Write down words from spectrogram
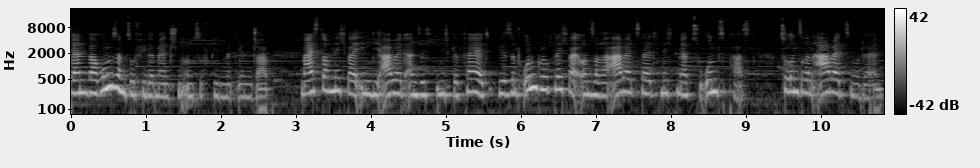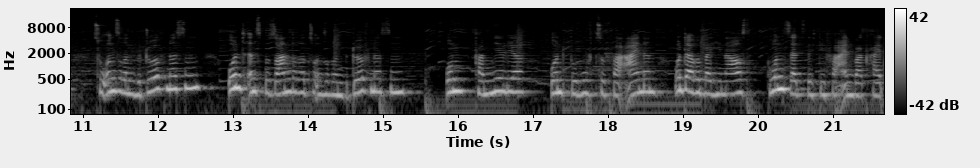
Denn warum sind so viele Menschen unzufrieden mit ihrem Job? Meist doch nicht, weil ihnen die Arbeit an sich nicht gefällt. Wir sind unglücklich, weil unsere Arbeitswelt nicht mehr zu uns passt, zu unseren Arbeitsmodellen, zu unseren Bedürfnissen und insbesondere zu unseren Bedürfnissen, um Familie und Beruf zu vereinen und darüber hinaus grundsätzlich die Vereinbarkeit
